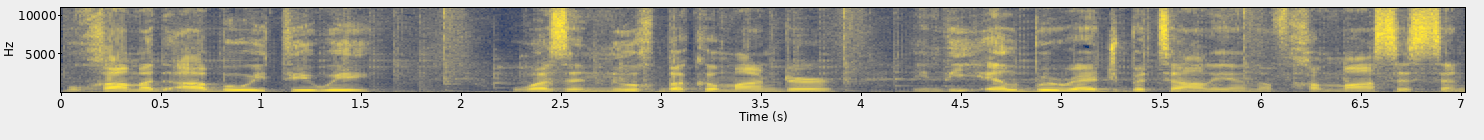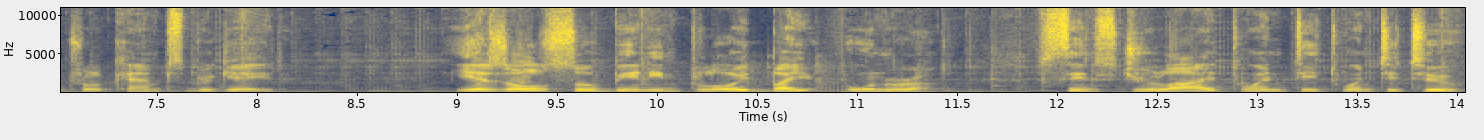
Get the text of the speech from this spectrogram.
Muhammad Abu Itiwi was a Nukhba commander in the El Burej battalion of Hamas's Central Camps Brigade. He has also been employed by UNRWA since July 2022.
